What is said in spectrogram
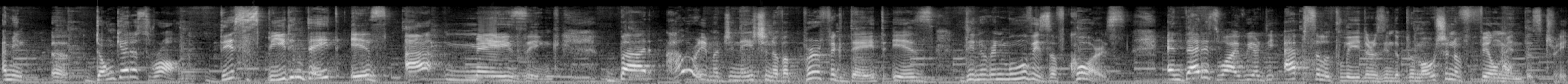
I mean, uh, don't get us wrong. This speeding date is amazing. But our imagination of a perfect date is dinner and movies, of course. And that is why we are the absolute leaders in the promotion of film industry.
